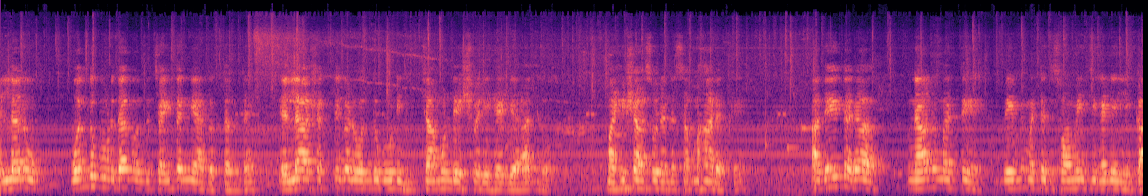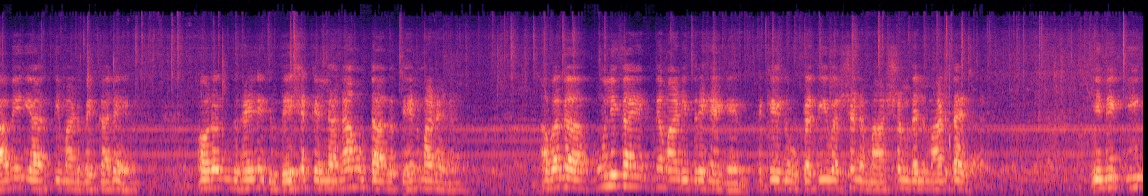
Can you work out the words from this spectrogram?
ಎಲ್ಲರೂ ಒಂದುಗೂಡಿದಾಗ ಒಂದು ಚೈತನ್ಯ ಆಗುತ್ತಂತೆ. ಎಲ್ಲ ಶಕ್ತಿಗಳು ಒಂದುಗೂಡಿ ಚಾಮುಂಡೇಶ್ವರಿ ಹೇಗೆ ಆದ್ಲು, ಮಹಿಷಾಸುರನ ಸಂಹಾರಕ್ಕೆ ಅದೇ ಥರ ನಾನು ಮತ್ತೆ ಬೇಬಿ ಮಠದ ಸ್ವಾಮೀಜಿಗಳಲ್ಲಿ ಕಾವೇರಿ ಆರತಿ ಮಾಡಬೇಕಾದ್ರೆ ಅವರೊಂದು ಹೇಳಿದ್ರು, ದೇಶಕ್ಕೆಲ್ಲ ಅನಾಹುತ ಆಗುತ್ತೆ, ಏನು ಮಾಡೋಣ? ಅವಾಗ ಮೂಲಿಕಾ ಯಜ್ಞ ಮಾಡಿದ್ರೆ ಹೇಗೆ. ಯಾಕೆ ಇದು ಪ್ರತಿ ವರ್ಷ ನಮ್ಮ ಆಶ್ರಮದಲ್ಲಿ ಮಾಡ್ತಾ ಇರ್ತಾರೆ. ಇದಕ್ಕೆ ಈಗ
